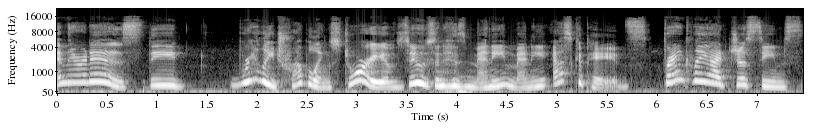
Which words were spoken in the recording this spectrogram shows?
And there it is, the really troubling story of Zeus and his many, many escapades. Frankly, it just seems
